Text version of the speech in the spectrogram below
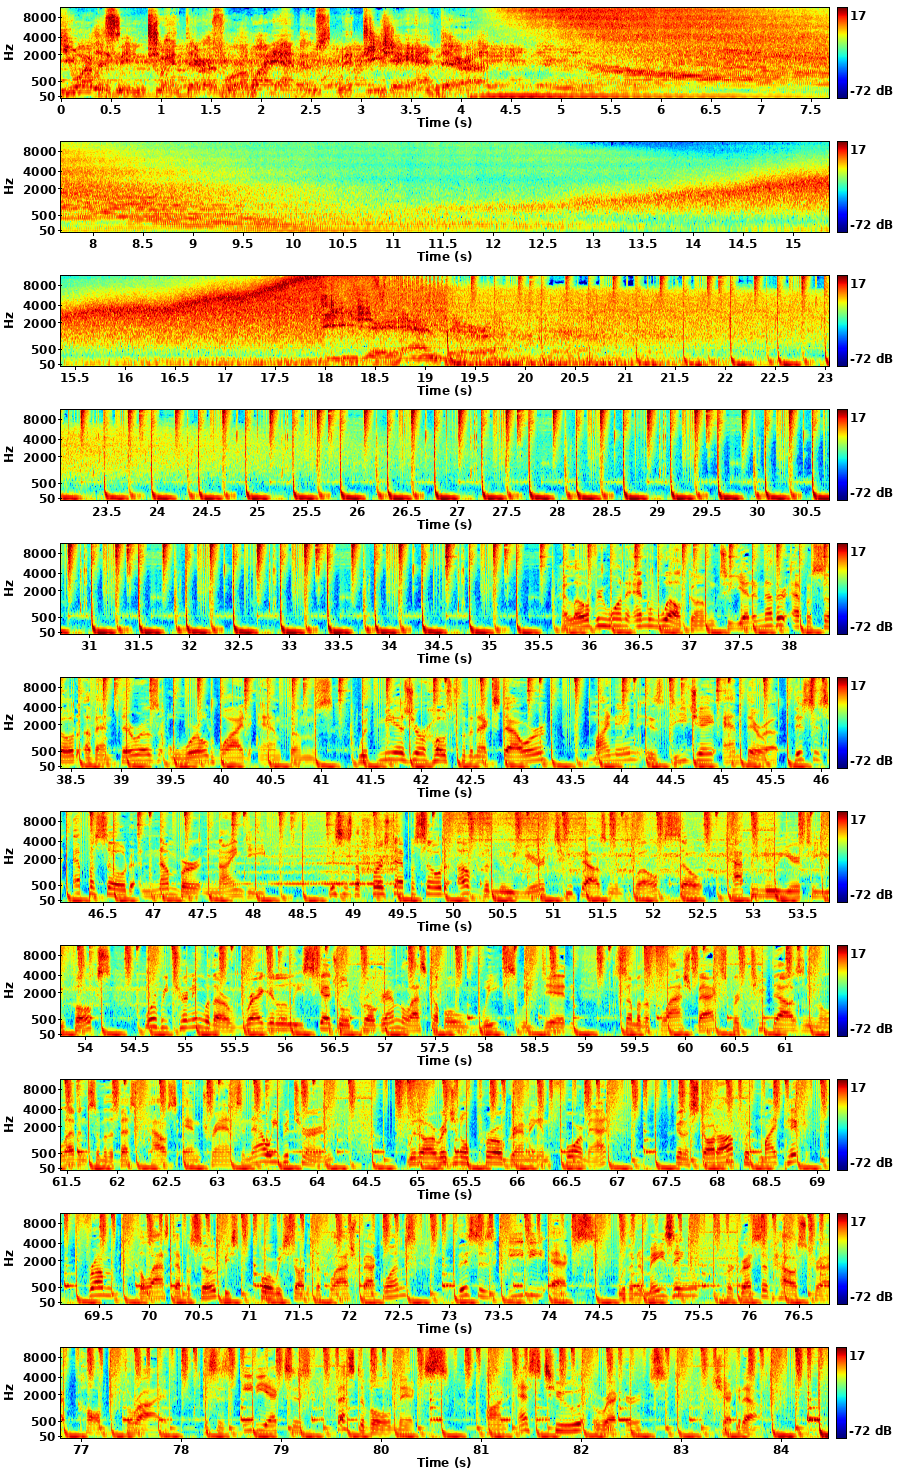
You are listening to Anthera's Worldwide Anthems with DJ Anthera. Everyone, and welcome to yet another episode of Anthera's Worldwide Anthems. With me as your host for the next hour, my name is DJ Anthera. This is episode number 90. This is the first episode of the new year, 2012, so happy new year to you folks. We're returning with our regularly scheduled program. The last couple weeks, we did some of the flashbacks for 2011, some of the best house and trance, and now we return with our original programming and format. Going to start off with my pick from the last episode before we started the flashback ones. This is EDX with an amazing progressive house track called Thrive. This is EDX's festival mix on S2 Records. Check it out.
